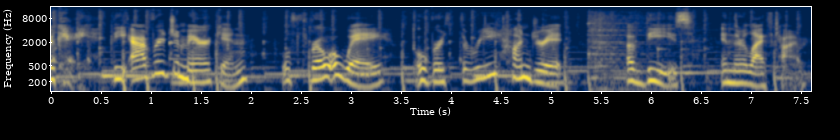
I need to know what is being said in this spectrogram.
Okay, the average American will throw away over 300 of these in their lifetime.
